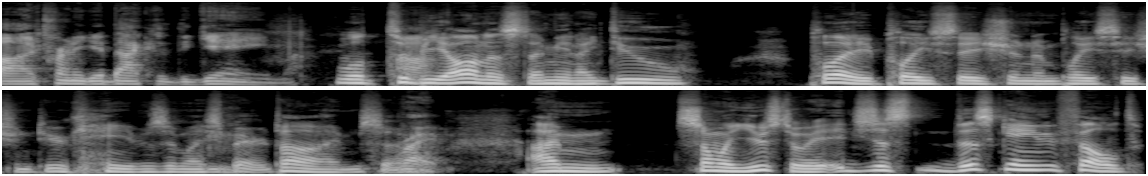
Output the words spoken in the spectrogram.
uh, trying to get back into the game. well, to be uh, honest, I mean, I do play PlayStation and PlayStation 2 games in my Mhm. spare time, so Right. I'm somewhat used to it. It just this game felt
